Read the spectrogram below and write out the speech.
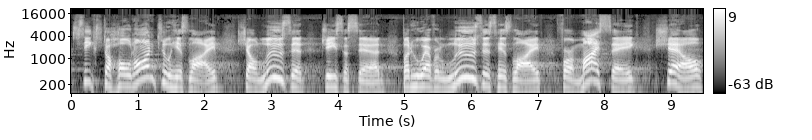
seeks to hold on to his life shall lose it, Jesus said, but whoever loses his life for my sake shall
